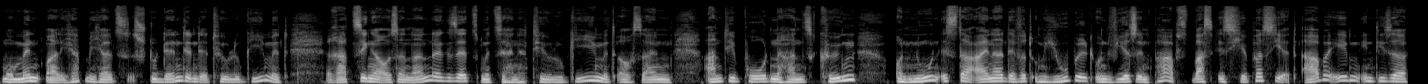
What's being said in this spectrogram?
Moment mal, ich habe mich als Studentin der Theologie mit Ratzinger auseinandergesetzt, mit seiner Theologie, mit auch seinen Antipoden Hans Küng und nun ist da einer, der wird umjubelt und wir sind Papst. Was ist hier passiert? Aber eben in dieser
